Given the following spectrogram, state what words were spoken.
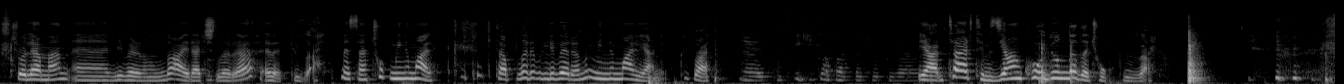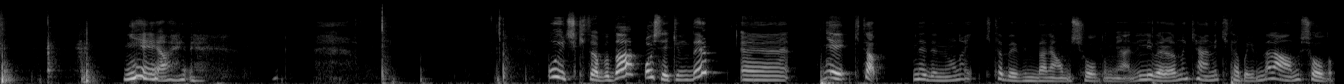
Şöyle hemen e, Livera'nın da ayraçları. Evet güzel. Mesela çok minimal. Bütün kitapları Livera'nın minimal yani. Güzel. Evet. iki kapak da çok güzel. Yani tertemiz. Yan koyduğunda da çok güzel. Niye yani? Bu üç kitabı da o şekilde e, kitap ne deniyor ona? Kitap evinden almış oldum yani. Livera'nın kendi kitap evinden almış oldum.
